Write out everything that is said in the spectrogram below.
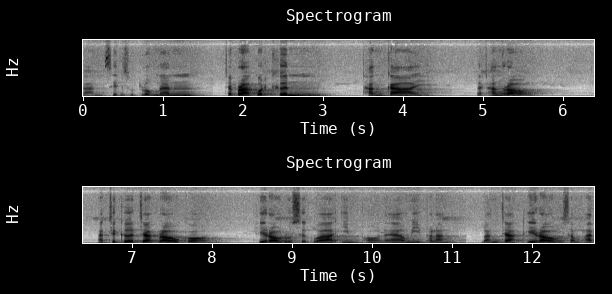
การสิ้นสุดลงนั้น จะปรากฏขึ้นทั้งกายและทั้งเรา อาจจะเกิดจากเราก่อนที่เรารู้สึกว่าอิ่มพอแล้วมีพลัง หลังจากที่เราสัมผัส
